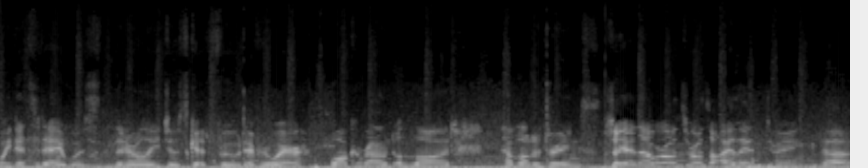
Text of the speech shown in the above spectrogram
we did today was literally just get food everywhere, walk around a lot, have a lot of drinks. So yeah, now we're on Toronto Island doing the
